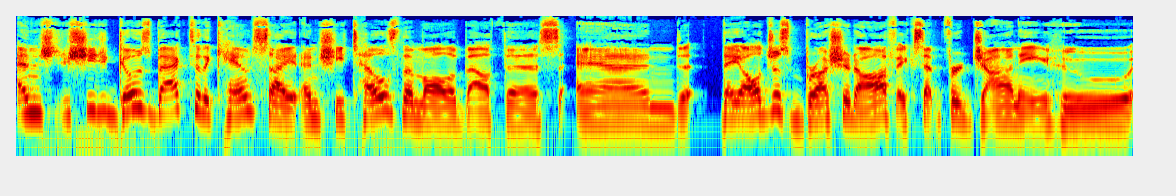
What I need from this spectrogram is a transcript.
and she goes back to the campsite and she tells them all about this and and they all just brush it off except for Johnny who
